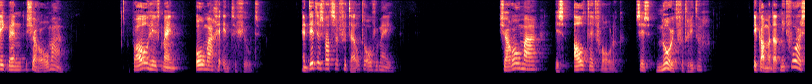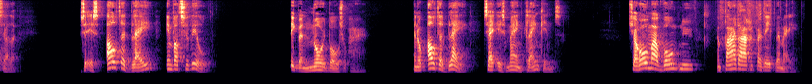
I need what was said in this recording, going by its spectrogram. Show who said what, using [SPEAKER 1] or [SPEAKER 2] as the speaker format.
[SPEAKER 1] Ik ben Sharoma. Paul heeft mijn oma geïnterviewd. En dit is wat ze vertelt over mij. Sharoma is altijd vrolijk. Ze is nooit verdrietig. Ik kan me dat niet voorstellen. Ze is altijd blij in wat ze wil. Ik ben nooit boos op haar. En ook altijd blij. Zij is mijn kleinkind. Sharoma woont nu een paar dagen per week bij mij.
